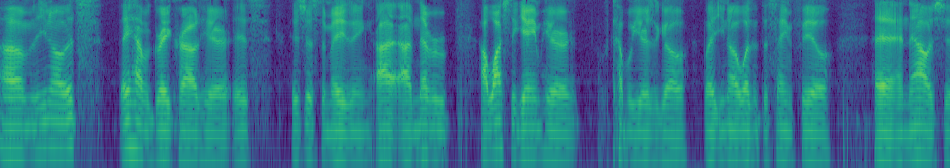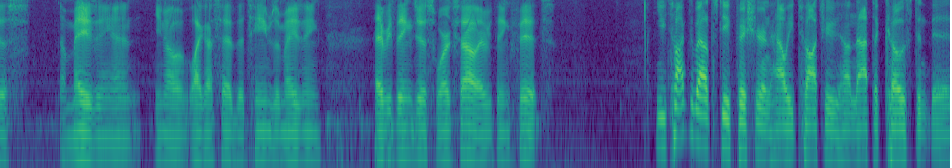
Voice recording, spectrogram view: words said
Um, you know, it's they have a great crowd here. It's it's just amazing. I I've never I watched the game here a couple years ago, but you know it wasn't the same feel, and, and now it's just amazing. And you know, like I said, the team's amazing. Everything just works out. Everything fits. You talked about Steve Fisher and how he taught you how not to coast and, uh,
